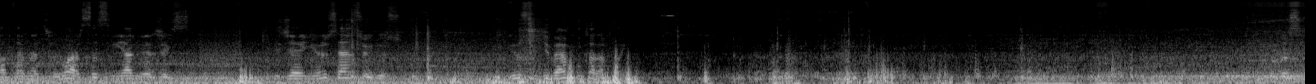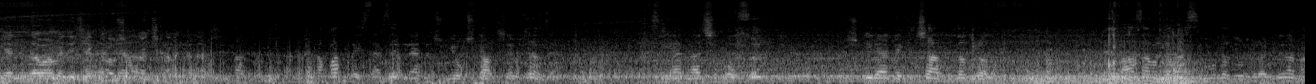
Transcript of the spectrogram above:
Alternatifi varsa sinyal vereceksin. Gideceğin yönü sen söylüyorsun. Diyorsun ki ben bu taraftan. Burada sinyalin devam edecek kavşaktan çıkana kadar. Kapatma istersen ileride çünkü yokuş kalkış yapacağız ya. Sinyalin açık olsun. Şu ilerideki çarpıda duralım. Bazen o kadar durabilir ama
